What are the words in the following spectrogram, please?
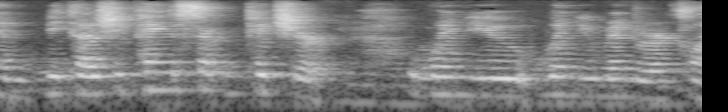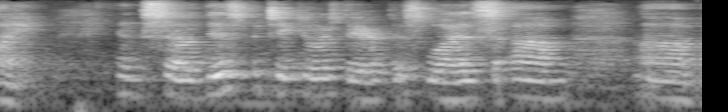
and because you paint a certain picture when you when you render a claim, and so this particular therapist was um, uh,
